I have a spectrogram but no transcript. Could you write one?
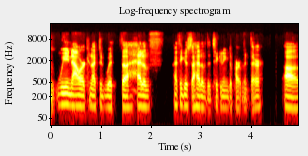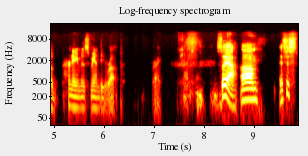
Yeah. we now are connected with the head of I think it's the head of the ticketing department there. Uh her name is Mandy Rupp. Gotcha. so yeah um it's just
